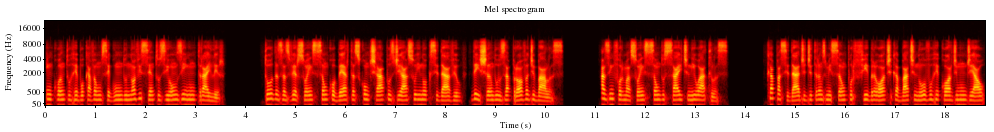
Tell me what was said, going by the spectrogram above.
enquanto rebocava um segundo 911 em um trailer. Todas as versões são cobertas com chapos de aço inoxidável, deixando-os à prova de balas. As informações são do site New Atlas. Capacidade de transmissão por fibra ótica bate novo recorde mundial.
